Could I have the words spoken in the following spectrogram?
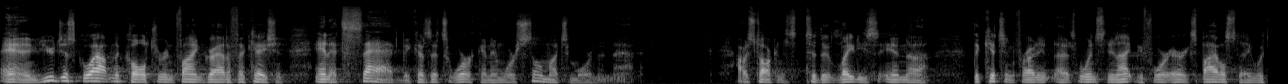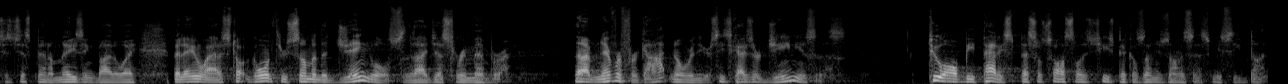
and you just go out in the culture and find gratification. And it's sad because it's working, and we're so much more than that. I was talking to the ladies in uh, the kitchen Friday, uh, Wednesday night before Eric's Bible study, which has just been amazing, by the way. But anyway, I was going through some of the jingles that I just remember that I've never forgotten over the years. These guys are geniuses. Two all beef patties, special sauce, lettuce, cheese, pickles, onions on a sesame seed bun.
